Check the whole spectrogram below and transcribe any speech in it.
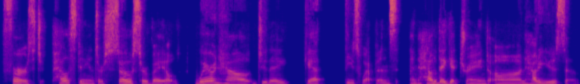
First, Palestinians are so surveilled. Where and how do they get these weapons and how do they get trained on how to use them?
